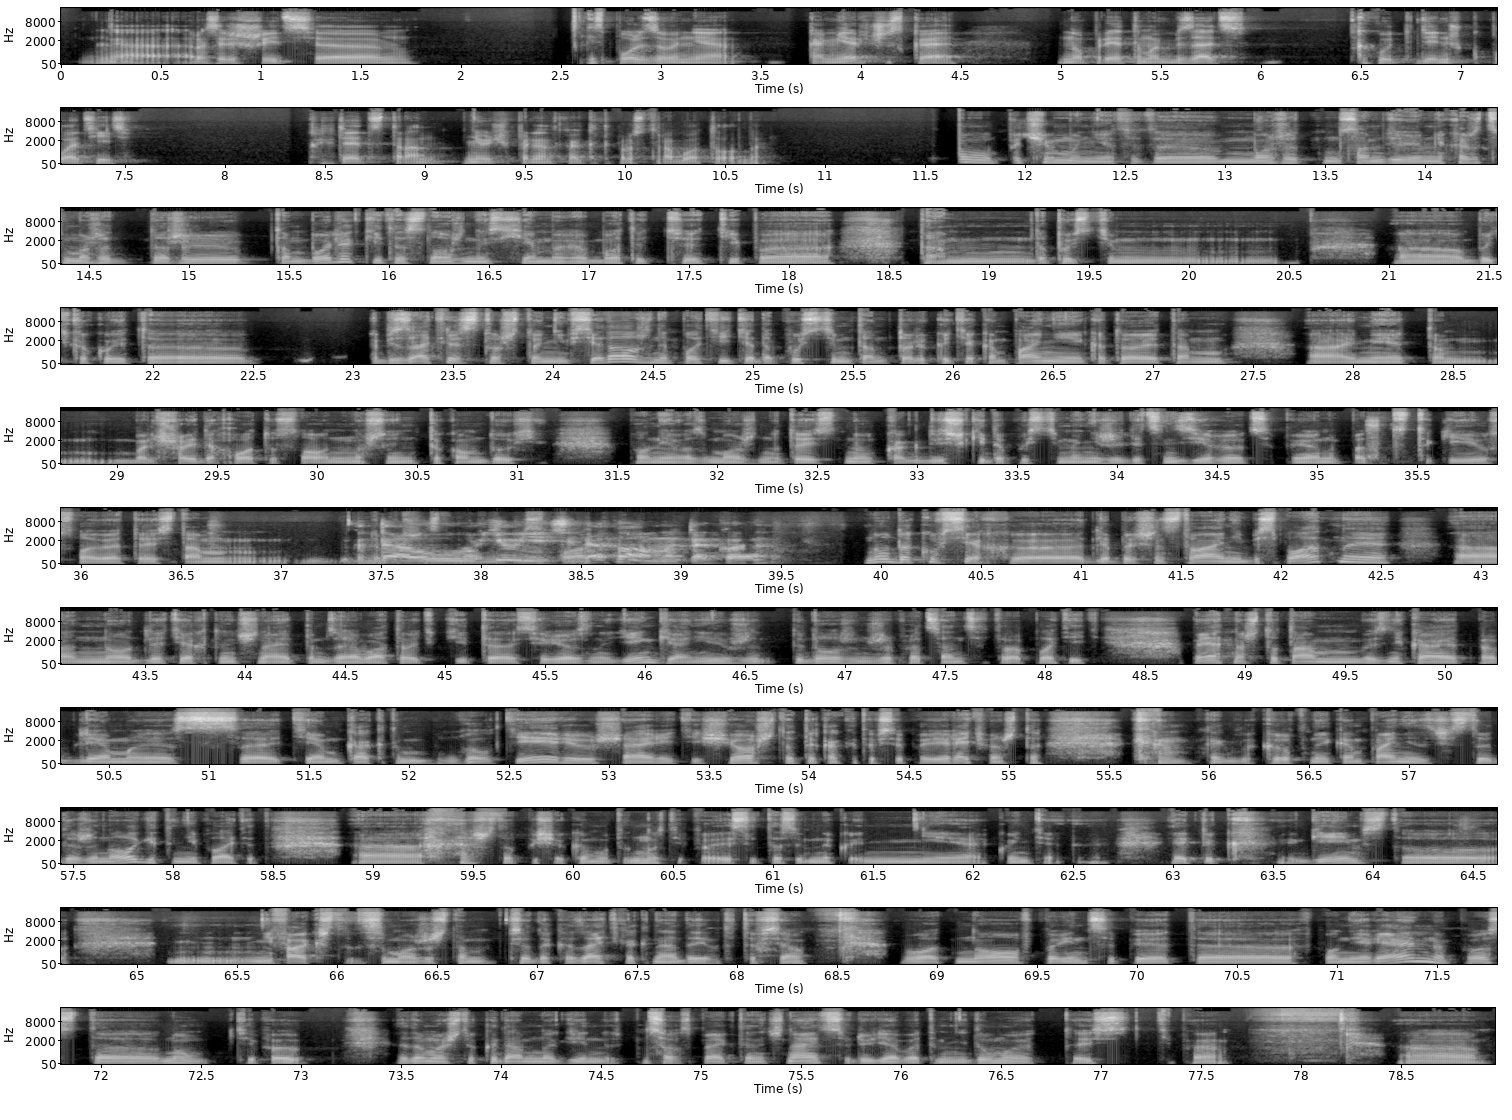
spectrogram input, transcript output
а, разрешить э, использование коммерческое, но при этом обязать какую-то денежку платить. Хотя это странно, не очень понятно, как это просто работало бы. Ну, почему нет? Это может, на самом деле, мне кажется, может даже там более какие-то сложные схемы работать, э, типа там, допустим, а, быть какой-то обязательство, что не все должны платить, а, допустим, там только те компании, которые там а, имеют там большой доход, условно, ну, что-нибудь в таком духе, вполне возможно. То есть, ну, как движки, допустим, они же лицензируются примерно под такие условия, то есть там... Да, у Unity, да, по-моему, такое? Ну, так у всех, э, для большинства они бесплатные, а, но для тех, кто начинает там зарабатывать какие-то серьезные деньги, они уже, ты должен уже процент с этого платить. Понятно, что там возникают проблемы с тем, как там бухгалтерию шарить, еще что-то, как это все проверять, потому что как бы крупные компании зачастую даже налоги-то не платят, а, чтобы еще кому-то, ну, типа, если ты особенно не какой-нибудь Epic Games, то не факт, что ты сможешь там все доказать как надо, и вот это все. Вот, но, в принципе, принципе, это вполне реально, просто, ну, типа, я думаю, что когда многие source проекты начинаются, люди об этом не думают, то есть, типа, э,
